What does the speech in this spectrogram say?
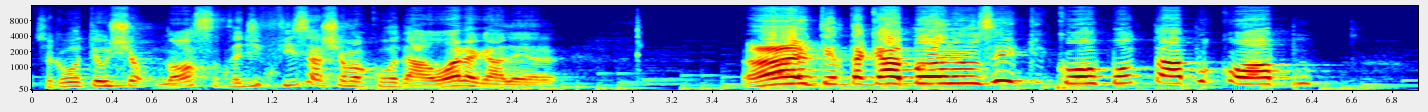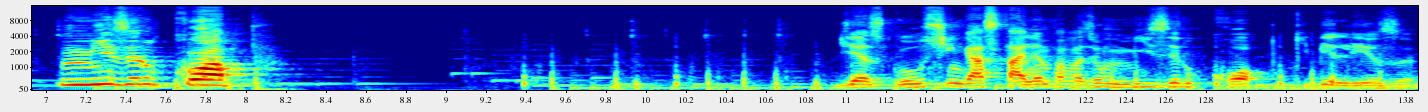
Só que eu vou ter o chão... Nossa, tá difícil achar uma cor da hora, galera. Ai, o tempo tá acabando, eu não sei que cor botar pro copo. Um mísero copo. Dias Ghost engastalhando pra fazer um mísero copo. Que beleza.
